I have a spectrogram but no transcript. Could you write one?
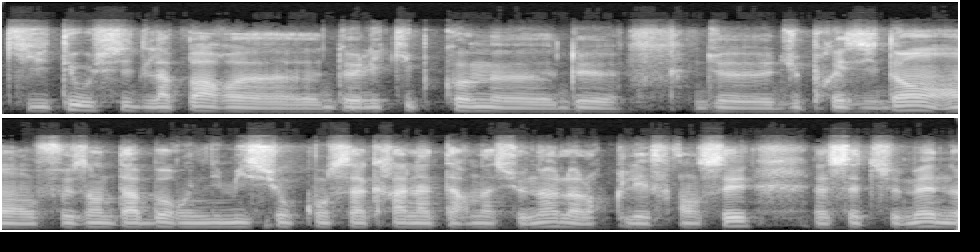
qui était aussi de la part euh, de l'équipe comme de, du président en faisant d'abord une émission consacrée à l'international alors que les Français cette semaine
